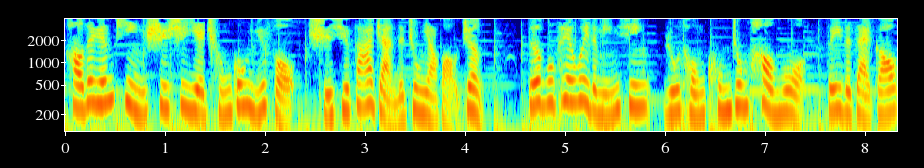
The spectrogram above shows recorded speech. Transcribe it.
好的人品是事业成功与否、持续发展的重要保证。德不配位的明星，如同空中泡沫，飞得再高，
